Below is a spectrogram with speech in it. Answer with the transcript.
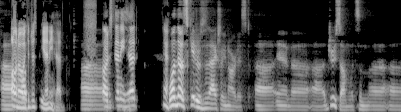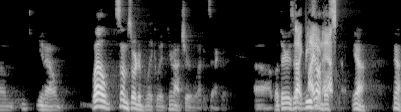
Uh, Oh, no, it could just be any head. Uh, Oh, just any head? Well, no, Skitters is actually an artist, uh, and uh, uh, drew some with some, uh, um, you know, well, some sort of liquid. You're not sure what exactly, uh, but there's a Like, I don't reasonable- ask. Yeah, yeah.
